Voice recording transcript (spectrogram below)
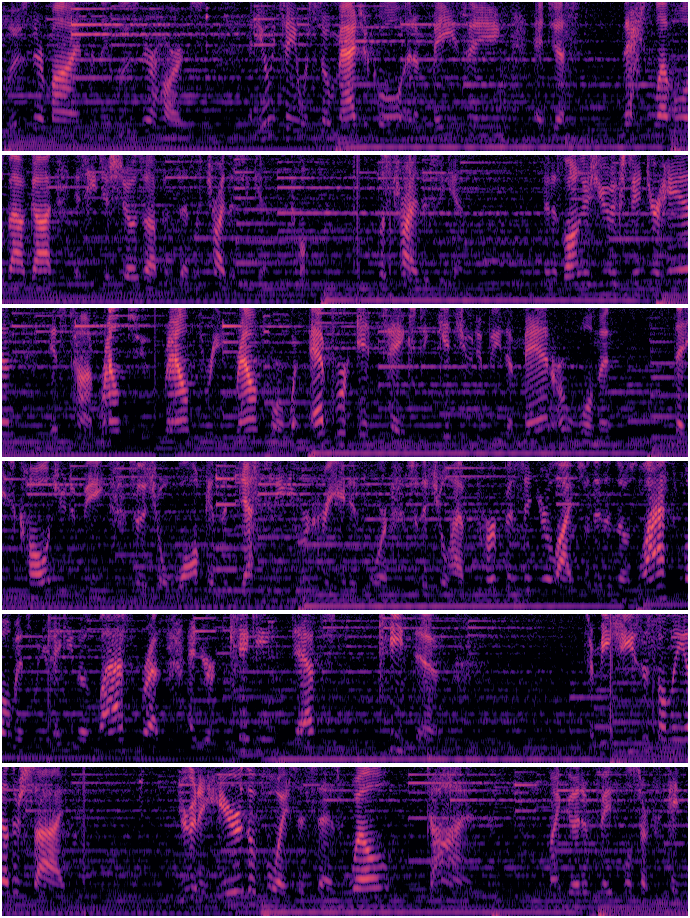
lose their minds and they lose their hearts. And you what's so magical and amazing and just next level about God is He just shows up and says, Let's try this again. Come on. Let's try this again. And as long as you extend your hand, it's time. Round two, round three, round four, whatever it takes to get you to be the man or woman that He's called you to be so that you'll walk in the destiny you were created for, so that you'll have purpose in your life, so that in those last moments when you're taking those last breaths and you're kicking death's teeth in to meet Jesus on the other side, you're going to hear the voice that says, Well done, my good and faithful servant. Hey,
